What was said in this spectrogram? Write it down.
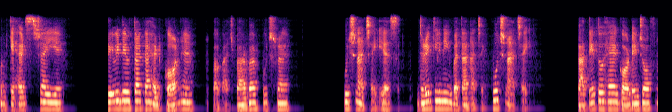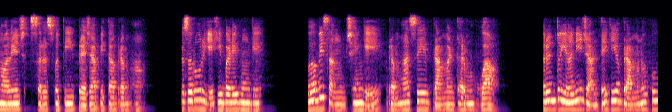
उनके हेड्स चाहिए। देवी देवता का हेड कौन है? बाबा आज बार बार पूछ रहा है। पूछना चाहिए ऐसे। डायरेक्टली नहीं बताना चाहिए, पूछना चाहिए। गाते तो है goddess of knowledge Saraswati, Prajapita, Brahma. तो ज़रूर यही बड़े होंगे। वह भी समझेंगे, ब्रह्मा से ब्राह्मण धर्म हुआ। परंतु यह नहीं जानते कि यह ब्राह्मणों को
